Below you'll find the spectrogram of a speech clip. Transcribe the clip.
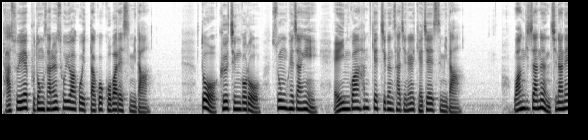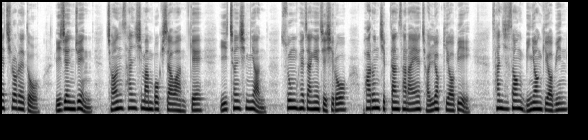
다수의 부동산을 소유하고 있다고 고발했습니다. 또 그 증거로 숭 회장이 애인과 함께 찍은 사진을 게재했습니다. 왕 기자는 지난해 7월에도 리젠쥔 전 산시만보 기자와 함께 2010년 숭 회장의 지시로 화룬 집단 산하의 전력 기업이 산시성 민영 기업인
